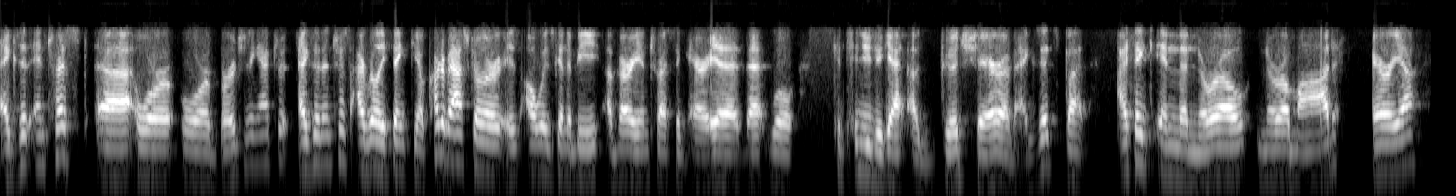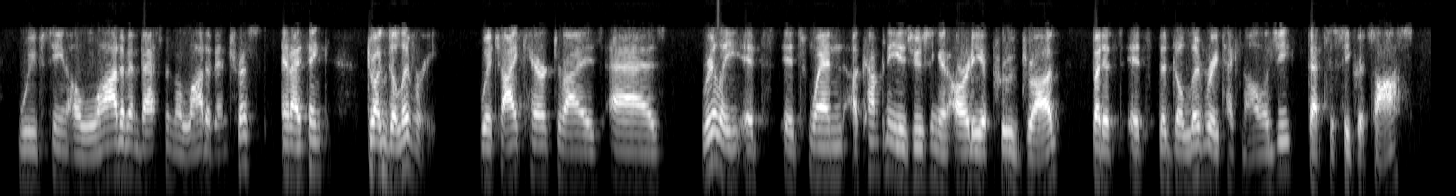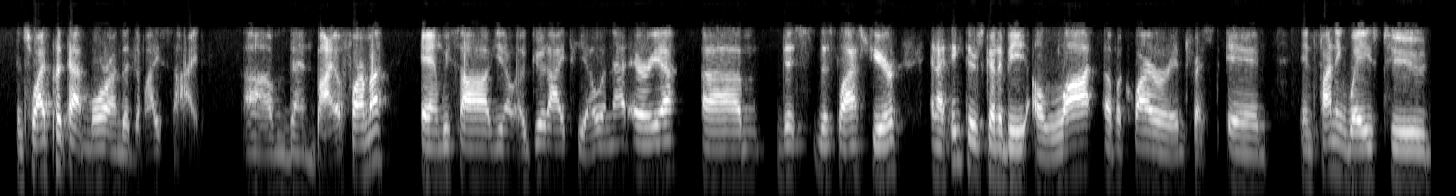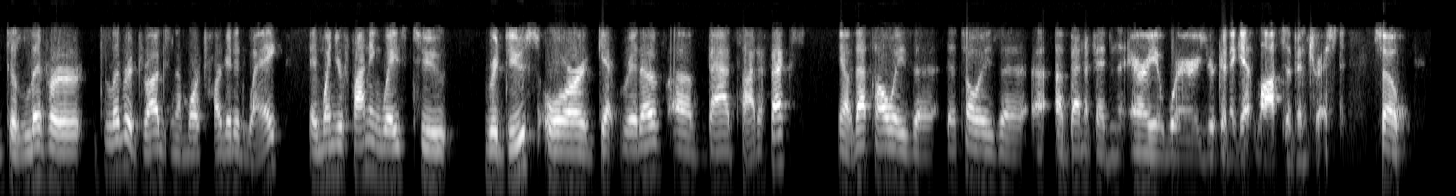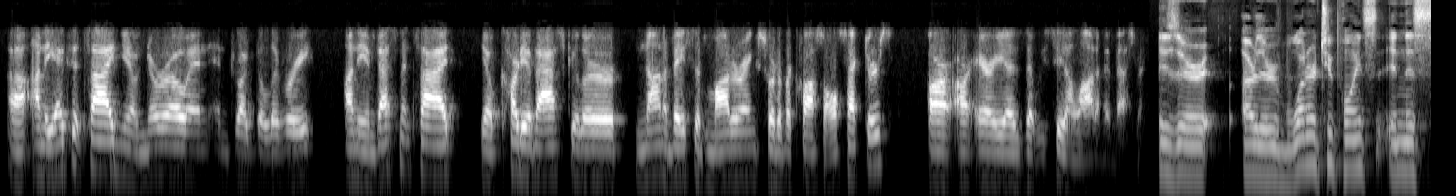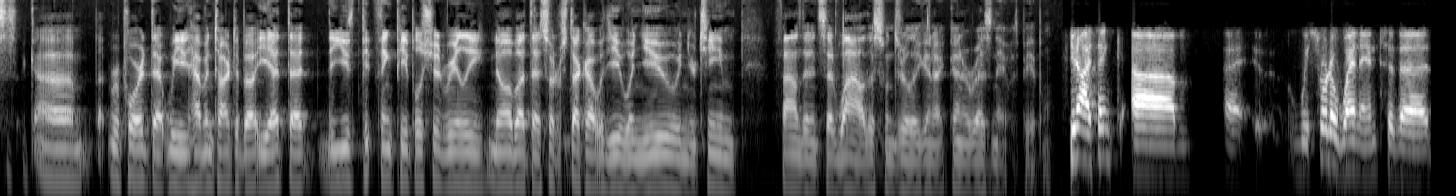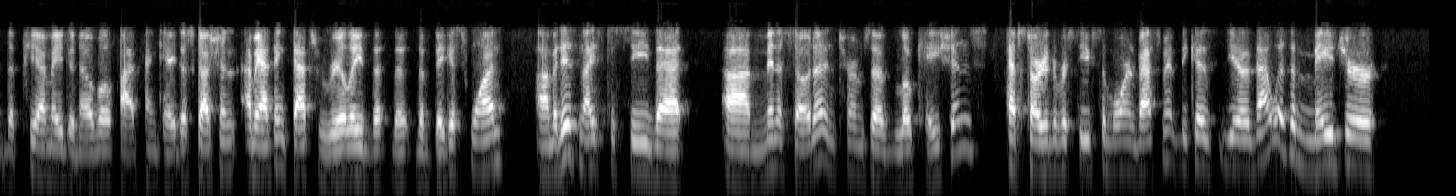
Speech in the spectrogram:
exit interest uh, or or burgeoning exit interest. I really think you know cardiovascular is always going to be a very interesting area that will continue to get a good share of exits. But I think in the neuro neuromod area, we've seen a lot of investment, a lot of interest, and I think drug delivery, which I characterize as really it's it's when a company is using an already approved drug, but it's it's the delivery technology that's the secret sauce. And so I put that more on the device side um, than biopharma. And we saw, you know, a good IPO in that area um, this this last year. And I think there's going to be a lot of acquirer interest in in finding ways to deliver deliver drugs in a more targeted way. And when you're finding ways to reduce or get rid of, of bad side effects, you know that's always a that's always a, a benefit in the area where you're going to get lots of interest. So on the exit side, you know, neuro and, drug delivery. On the investment side, you know, cardiovascular, non-invasive monitoring, sort of across all sectors, are, are areas that we see a lot of investment. Is there are there one or two points in this um, report that we haven't talked about yet that you think people should really know about that sort of stuck out with you when you and your team found it and said, "Wow, this one's really going to going to resonate with people"? You know, I think um, uh, we sort of went into the the PMA de novo 510K discussion. I mean, I think that's really the the, the biggest one. Um, it is nice to see that uh, Minnesota, in terms of locations, have started to receive some more investment because you know that was a major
